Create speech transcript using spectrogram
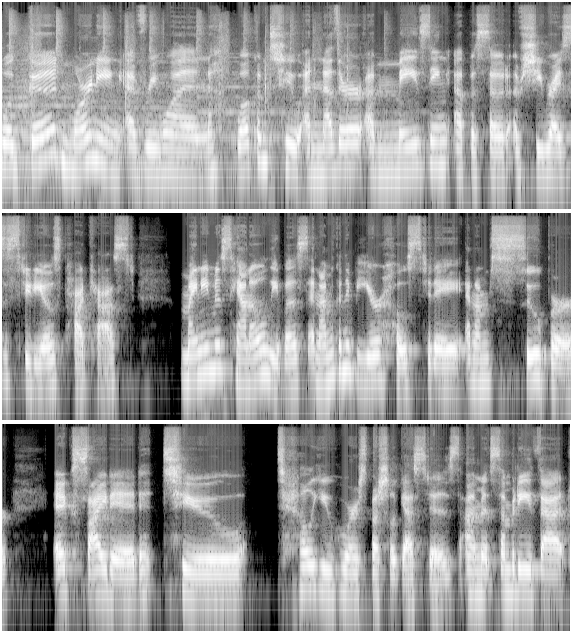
Well, good morning, everyone. Welcome to another amazing episode of She Rises Studios podcast. My name is Hanna Olivas, and I'm going to be your host today. And I'm super excited to tell you who our special guest is. Um, it's somebody that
